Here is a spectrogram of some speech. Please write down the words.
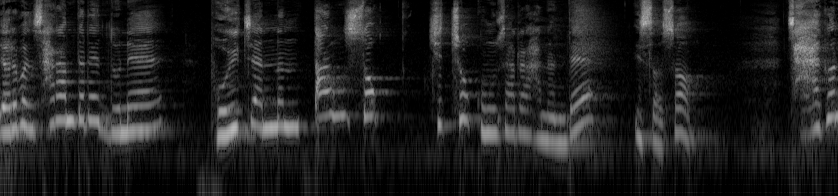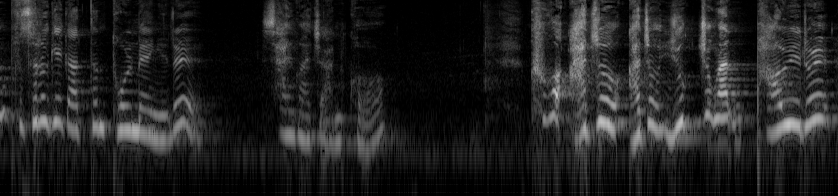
여러분, 사람들의 눈에 보이지 않는 땅 속 기초 공사를 하는데 있어서 작은 부스러기 같은 돌멩이를 사용하지 않고 크고 아주 아주 육중한 바위를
